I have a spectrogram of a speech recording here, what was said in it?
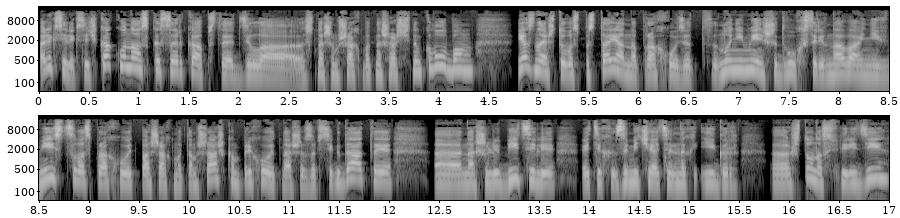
Алексей Алексеевич, как у нас КСРК обстоят дела с нашим шахматно-шашечным клубом? Я знаю, что у вас постоянно проходит, ну, не меньше двух соревнований в месяц у вас проходит по шахматам-шашкам, приходят наши завсегдаты, э, наши любители этих замечательных игр. Э, что у нас впереди?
